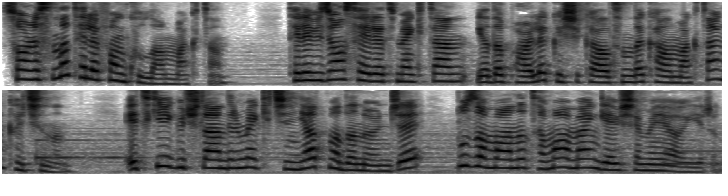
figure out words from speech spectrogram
Sonrasında telefon kullanmaktan. Televizyon seyretmekten ya da parlak ışık altında kalmaktan kaçının. Etkiyi güçlendirmek için yatmadan önce bu zamanı tamamen gevşemeye ayırın.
